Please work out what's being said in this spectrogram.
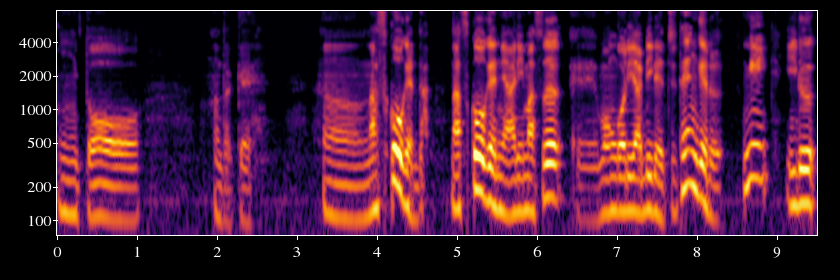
うんとなんだっけうん那須高原だ。那須高原にあります、えー、モンゴリアビレッジテンゲルにいる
